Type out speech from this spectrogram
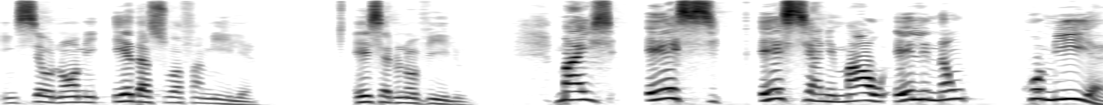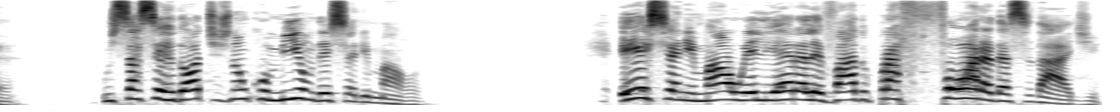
em seu nome e da sua família. Esse era o novilho. Mas esse, esse animal, ele não comia. Os sacerdotes não comiam desse animal. Esse animal, ele era levado para fora da cidade,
